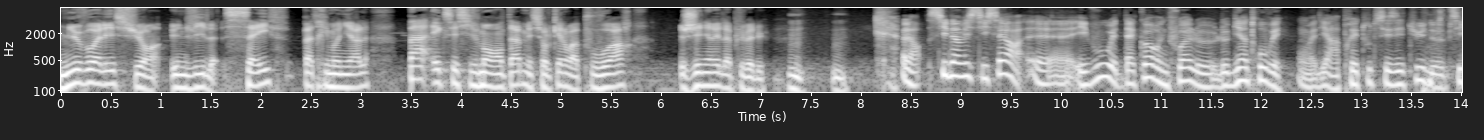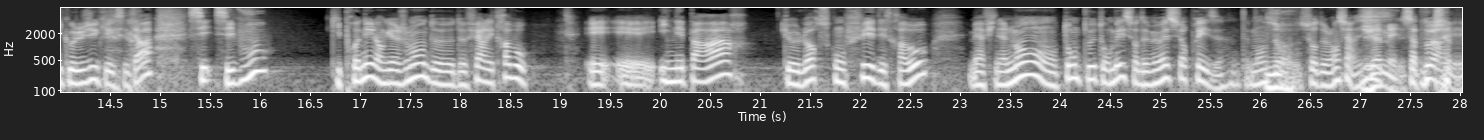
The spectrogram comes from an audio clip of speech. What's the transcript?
Mieux vaut aller sur une ville safe, patrimoniale, pas excessivement rentable, mais sur lequel on va pouvoir générer de la plus-value. Mmh. Alors, si l'investisseur euh, et vous êtes d'accord une fois le, bien trouvé, on va dire après toutes ces études psychologiques, etc., c'est vous qui prenez l'engagement de, faire les travaux. Et, il n'est pas rare que lorsqu'on fait des travaux, mais finalement, on tombe, peut tomber sur de mauvaises surprises, notamment sur, de l'ancien. Jamais. Ça peut arriver.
